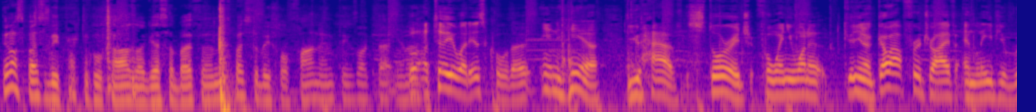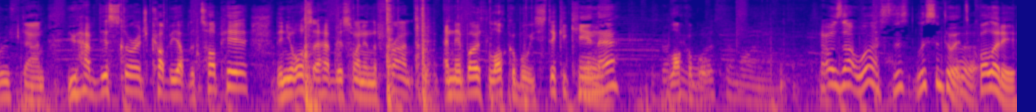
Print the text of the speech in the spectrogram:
They're not supposed to be practical cars, I guess, are both of them. They're supposed to be for fun and things like that, you know? Well, I'll tell you what is cool though. In here, you have storage for when you want to, you know, go out for a drive and leave your roof down. You have this storage cubby up the top here. Then you also have this one in the front, and they're both lockable. You stick a key in there, lockable. worse than mine. How is that worse? This, listen to it. It's quality.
